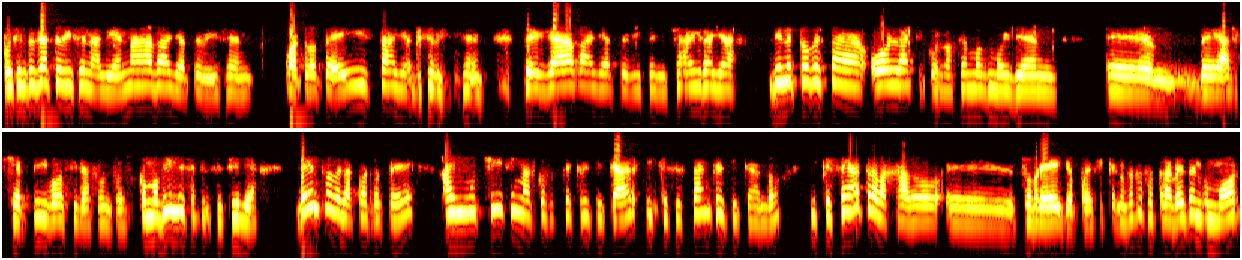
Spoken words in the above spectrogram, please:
pues entonces ya te dicen alienada, ya te dicen cuatroteísta, ya te dicen cegada, ya te dicen chaira, ya viene toda esta ola que conocemos muy bien eh, de adjetivos y de asuntos. Como bien dice Cecilia, dentro de la 4T hay muchísimas cosas que criticar y que se están criticando y que se ha trabajado eh, sobre ello, pues, y que nosotros a través del humor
